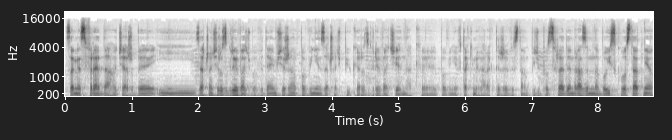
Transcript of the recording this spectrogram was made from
zamiast Freda chociażby i zacząć rozgrywać, bo wydaje mi się, że on powinien zacząć piłkę rozgrywać, jednak e, powinien w takim charakterze wystąpić, bo z Fredem razem na boisku ostatnio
